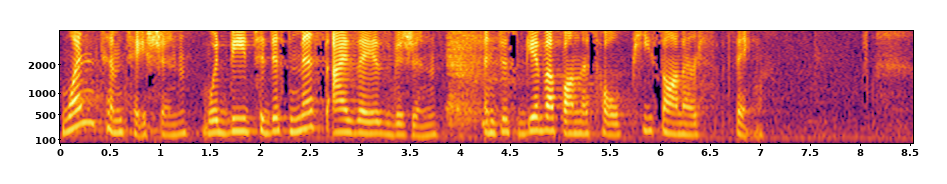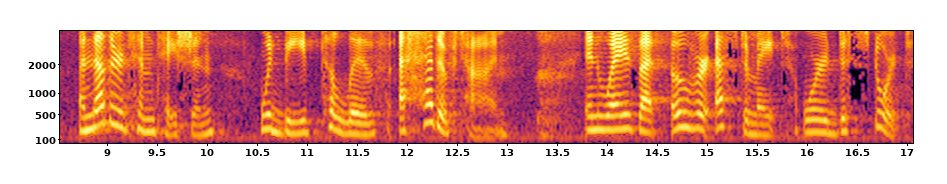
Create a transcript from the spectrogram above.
One temptation would be to dismiss Isaiah's vision and just give up on this whole peace on earth thing. Another temptation would be to live ahead of time in ways that overestimate or distort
